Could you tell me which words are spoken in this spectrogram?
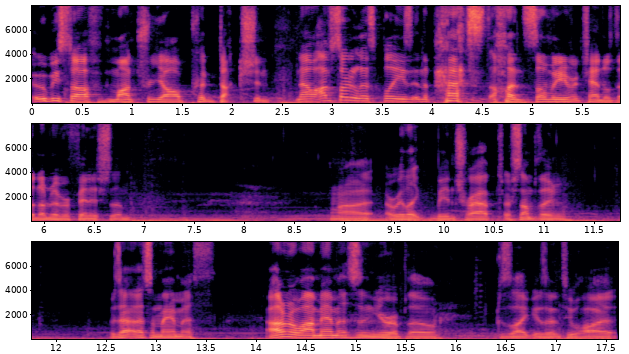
Ubisoft Montreal production. Now, I've started Let's Plays in the past on so many different channels that I've never finished them. Uh, are we like being trapped or something? Is that, that's a mammoth. I don't know why mammoths in Europe though. Cause like, isn't it too hot?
